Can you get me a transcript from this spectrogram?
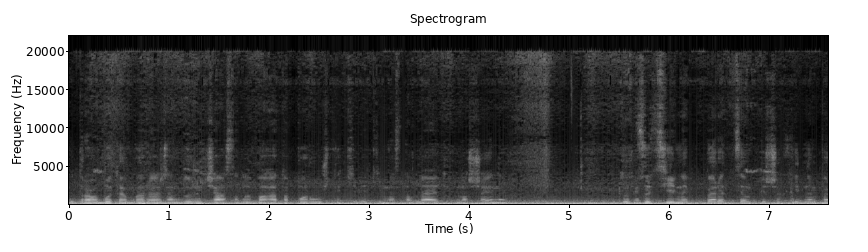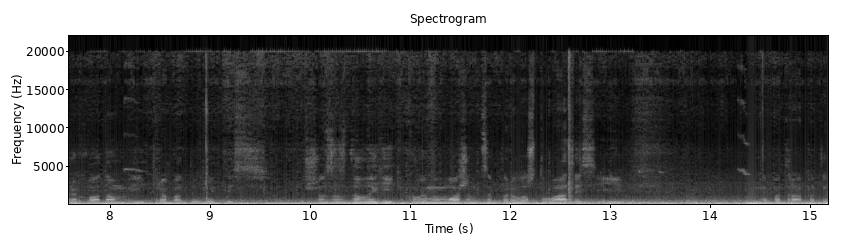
Тут треба бути обережним. Дуже часто тут багато порушників, які наставляють тут машини. Тут суцільник перед цим пішохідним переходом, і треба дивитись, що заздалегідь, коли ми можемо це перелаштуватись і не потрапити.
